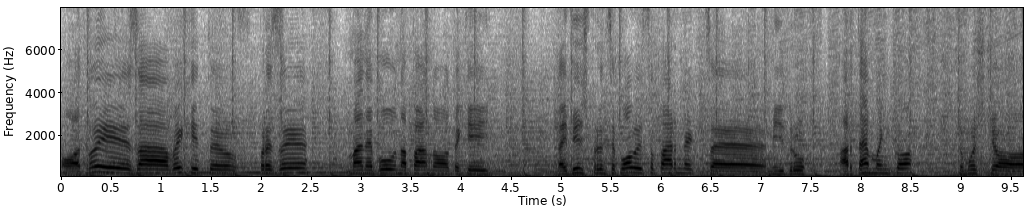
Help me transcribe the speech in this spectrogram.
От. Ну і за вихід е, в призи в мене був, напевно, такий найбільш принциповий суперник це мій друг Артем Манько, тому що,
